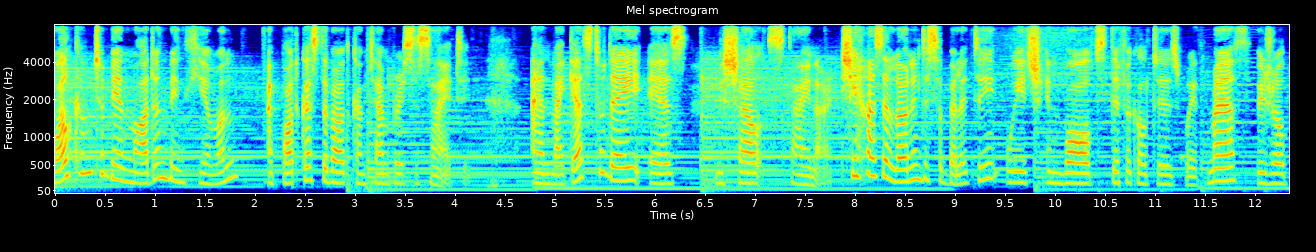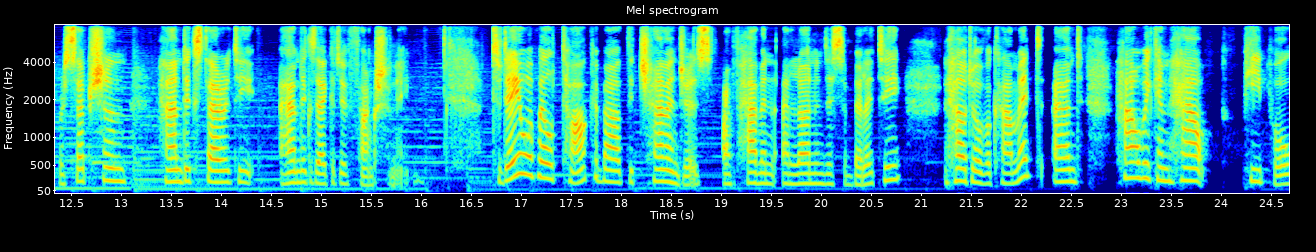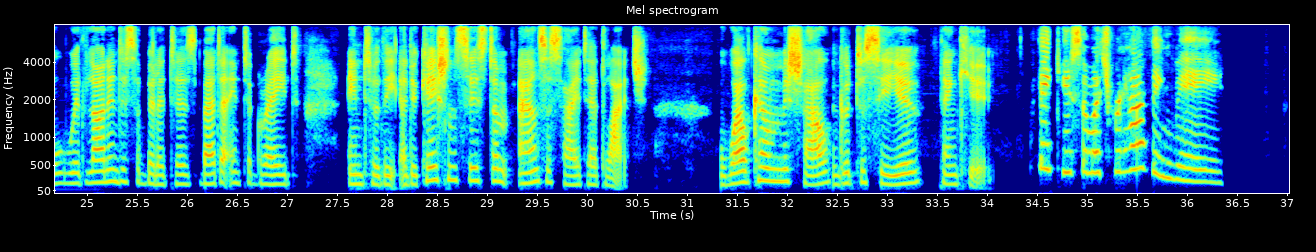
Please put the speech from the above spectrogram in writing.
Welcome to Being Modern, Being Human, a podcast about contemporary society. And my guest today is Michelle Steiner. She has a learning disability which involves difficulties with math, visual perception, hand dexterity, and executive functioning. Today, we will talk about the challenges of having a learning disability, how to overcome it, and how we can help people with learning disabilities better integrate into the education system and society at large. Welcome, Michelle. Good to see you. Thank you. Thank you so much for having me.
